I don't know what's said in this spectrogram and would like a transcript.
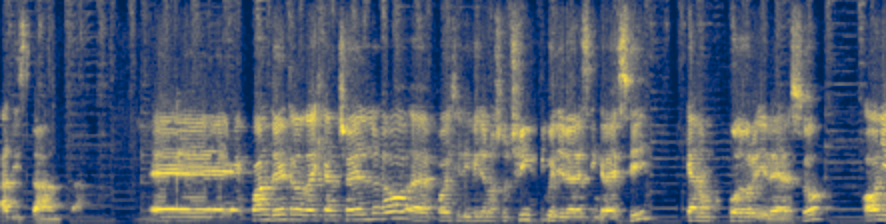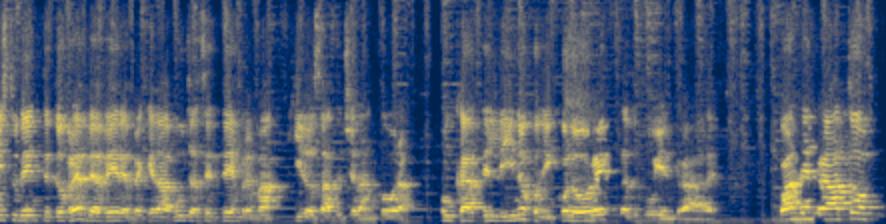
a distanza. Eh, quando entrano dal cancello eh, poi si dividono su 5 diversi ingressi che hanno un colore diverso ogni studente dovrebbe avere, perché l'ha avuto a settembre, ma chi lo sa se ce l'ha ancora, un cartellino con il colore da cui entrare. Quando è entrato,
